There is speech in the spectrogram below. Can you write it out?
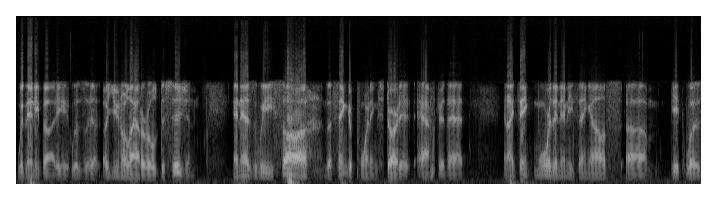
with anybody. It was a, a unilateral decision. And as we saw, the finger pointing started after that. And I think more than anything else, um, it was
